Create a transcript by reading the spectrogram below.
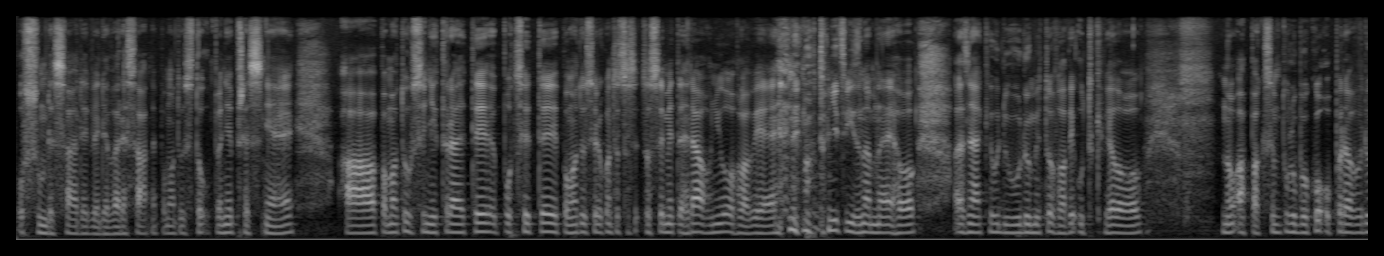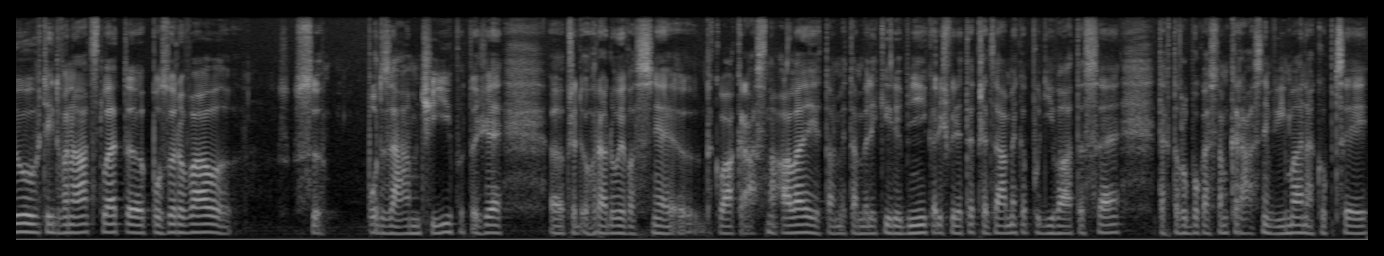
89, 90, nepamatuju si to úplně přesně. A pamatuju si některé ty pocity, pamatuju si dokonce, co, co se mi tehdy honilo v hlavě, nebo to nic významného, ale z nějakého důvodu mi to v hlavě utkvělo. No a pak jsem tu hluboko opravdu těch 12 let pozoroval s podzámčí, protože eh, před ohradou je vlastně eh, taková krásná ale, je tam, je tam veliký rybník a když vyjdete před zámek a podíváte se, tak ta hluboká se tam krásně vyjímá na kopci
